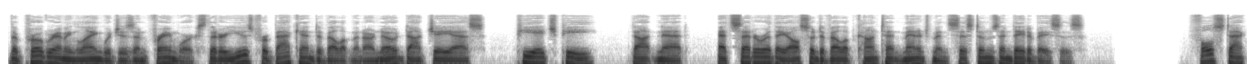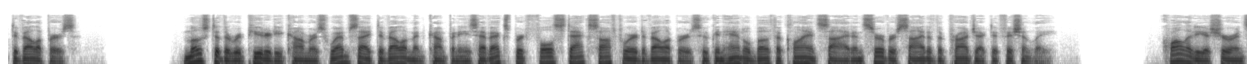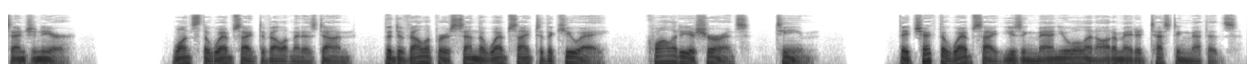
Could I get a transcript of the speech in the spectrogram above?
The programming languages and frameworks that are used for back end development are Node.js, PHP, .NET, etc. They also develop content management systems and databases. Full stack developers. Most of the reputed e commerce website development companies have expert full stack software developers who can handle both the client side and server side of the project efficiently. Quality Assurance Engineer Once the website development is done, the developers send the website to the QA, Quality Assurance, team. They check the website using manual and automated testing methods.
